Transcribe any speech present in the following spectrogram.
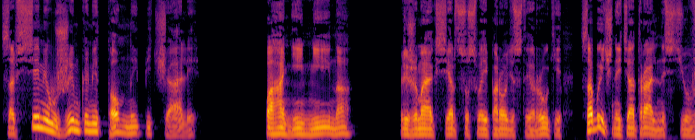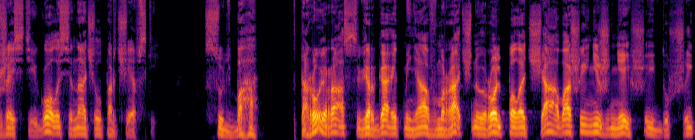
со всеми ужимками томной печали. «Пани Нина!» Прижимая к сердцу свои породистые руки, с обычной театральностью в жесте и голосе начал Парчевский. Судьба второй раз ввергает меня в мрачную роль палача вашей нежнейшей души.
